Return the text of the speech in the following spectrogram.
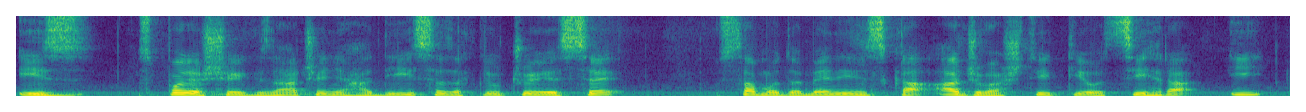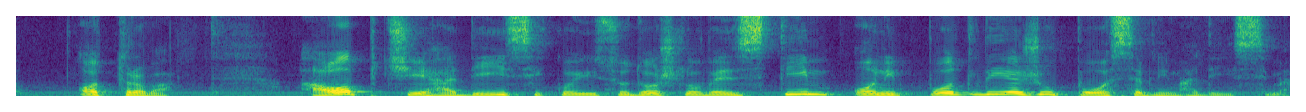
iz spoljašnjeg značenja hadisa zaključuje se samo da medinska ađva štiti od sihra i otrova. A opći hadisi koji su došli u vezi s tim, oni podliježu posebnim hadisima.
